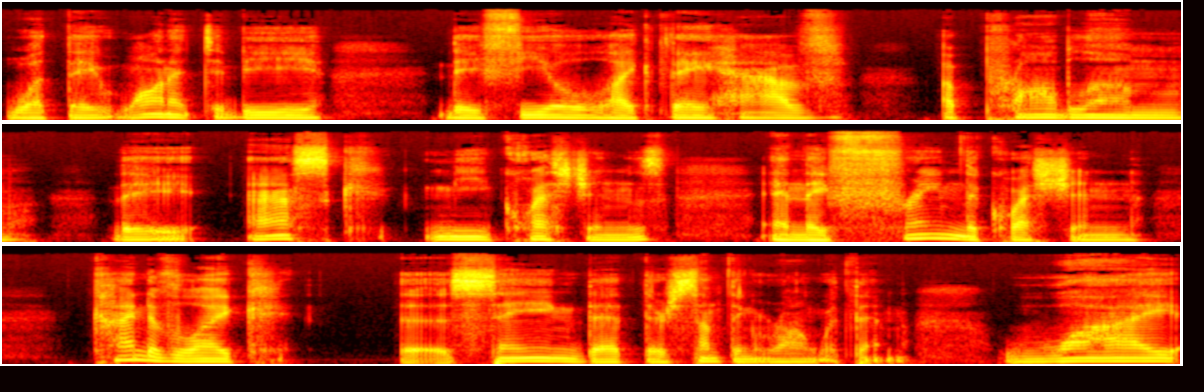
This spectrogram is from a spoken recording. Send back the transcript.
what they want it to be. They feel like they have a problem. They ask me questions and they frame the question kind of like uh, saying that there's something wrong with them. Why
